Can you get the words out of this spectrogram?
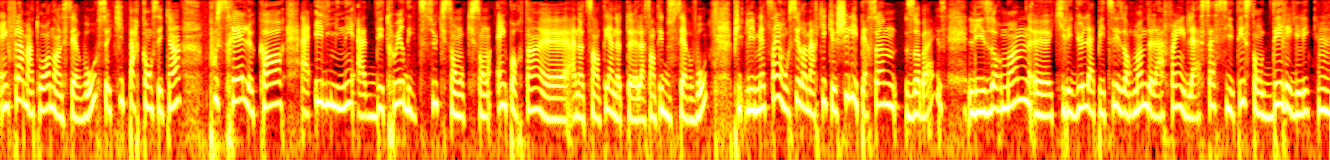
inflammatoire dans le cerveau, ce qui, par conséquent, pousserait le corps à éliminer, à détruire des tissus qui sont qui sont importants euh, à notre santé, à notre la santé du cerveau. Puis les médecins ont aussi remarqué que chez les personnes obèses, les hormones euh, qui régulent l'appétit, les hormones de la faim et de la satiété sont déréglées. Mm.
